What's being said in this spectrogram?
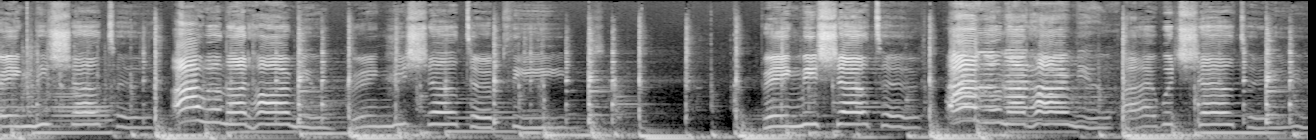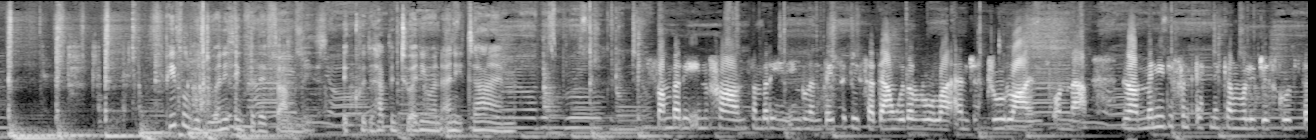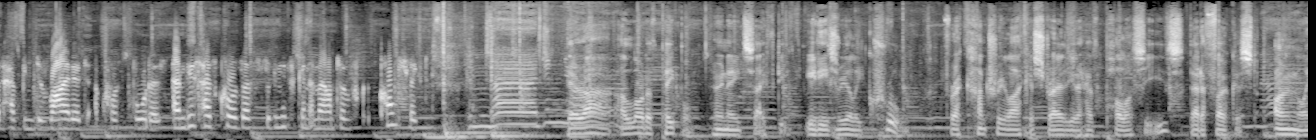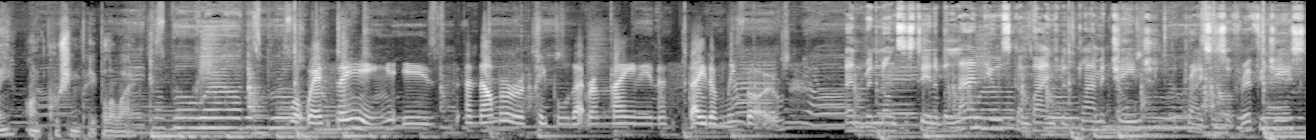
Bring me shelter, I will not harm you. Bring me shelter, please. Bring me shelter, I will not harm you. I would shelter you. People would do anything for their families. It could happen to anyone, anytime. Somebody in France, somebody in England basically sat down with a ruler and just drew lines on map. There are many different ethnic and religious groups that have been divided across borders, and this has caused a significant amount of conflict. There are a lot of people who need safety. It is really cruel for a country like Australia to have policies that are focused only on pushing people away. What we're seeing is a number of people that remain in a state of limbo. And when non sustainable land use combines with climate change, the crisis of refugees.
